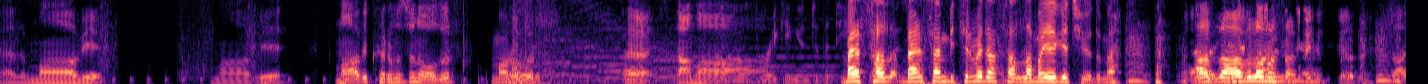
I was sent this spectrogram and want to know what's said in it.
Nerede? Mavi. Mavi. Mavi kırmızı ne olur? Mor Mor olur. olur. Evet, tamam. breaking into the Ben business. ben sen bitirmeden sallamaya geçiyordum ha. az daha yine bulamasan. Darwin'in aynısını yaptın. Daha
